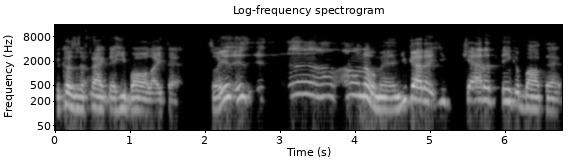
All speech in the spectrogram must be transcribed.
because of the fact that he balled like that. So it, it, it uh, I I don't know, man. You gotta you gotta think about that.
